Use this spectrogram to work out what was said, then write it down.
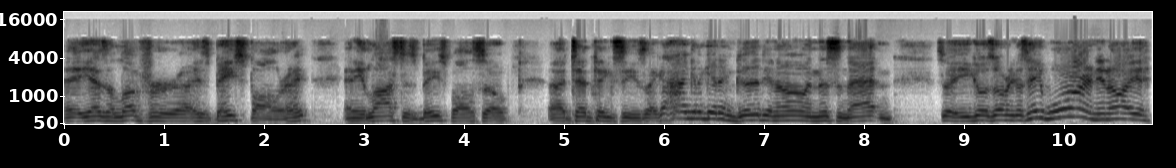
he has a love for uh, his baseball, right? And he lost his baseball, so uh, Ted thinks he's like, ah, I'm gonna get him good, you know, and this and that, and so he goes over and he goes, Hey Warren, you know, I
